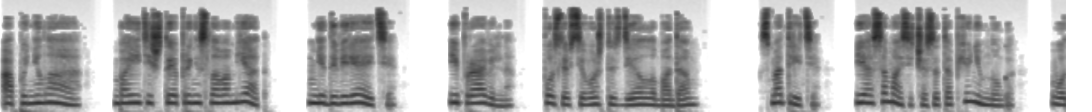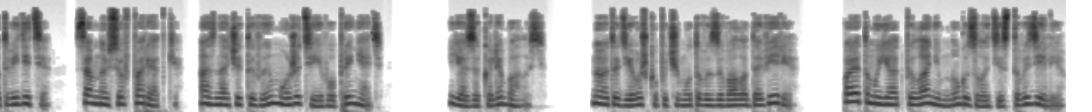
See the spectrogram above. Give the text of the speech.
А поняла, боитесь, что я принесла вам яд? Не доверяете? И правильно, после всего, что сделала мадам. Смотрите, я сама сейчас отопью немного. Вот видите, со мной все в порядке, а значит, и вы можете его принять. Я заколебалась. Но эта девушка почему-то вызывала доверие, поэтому я отпила немного золотистого зелья.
